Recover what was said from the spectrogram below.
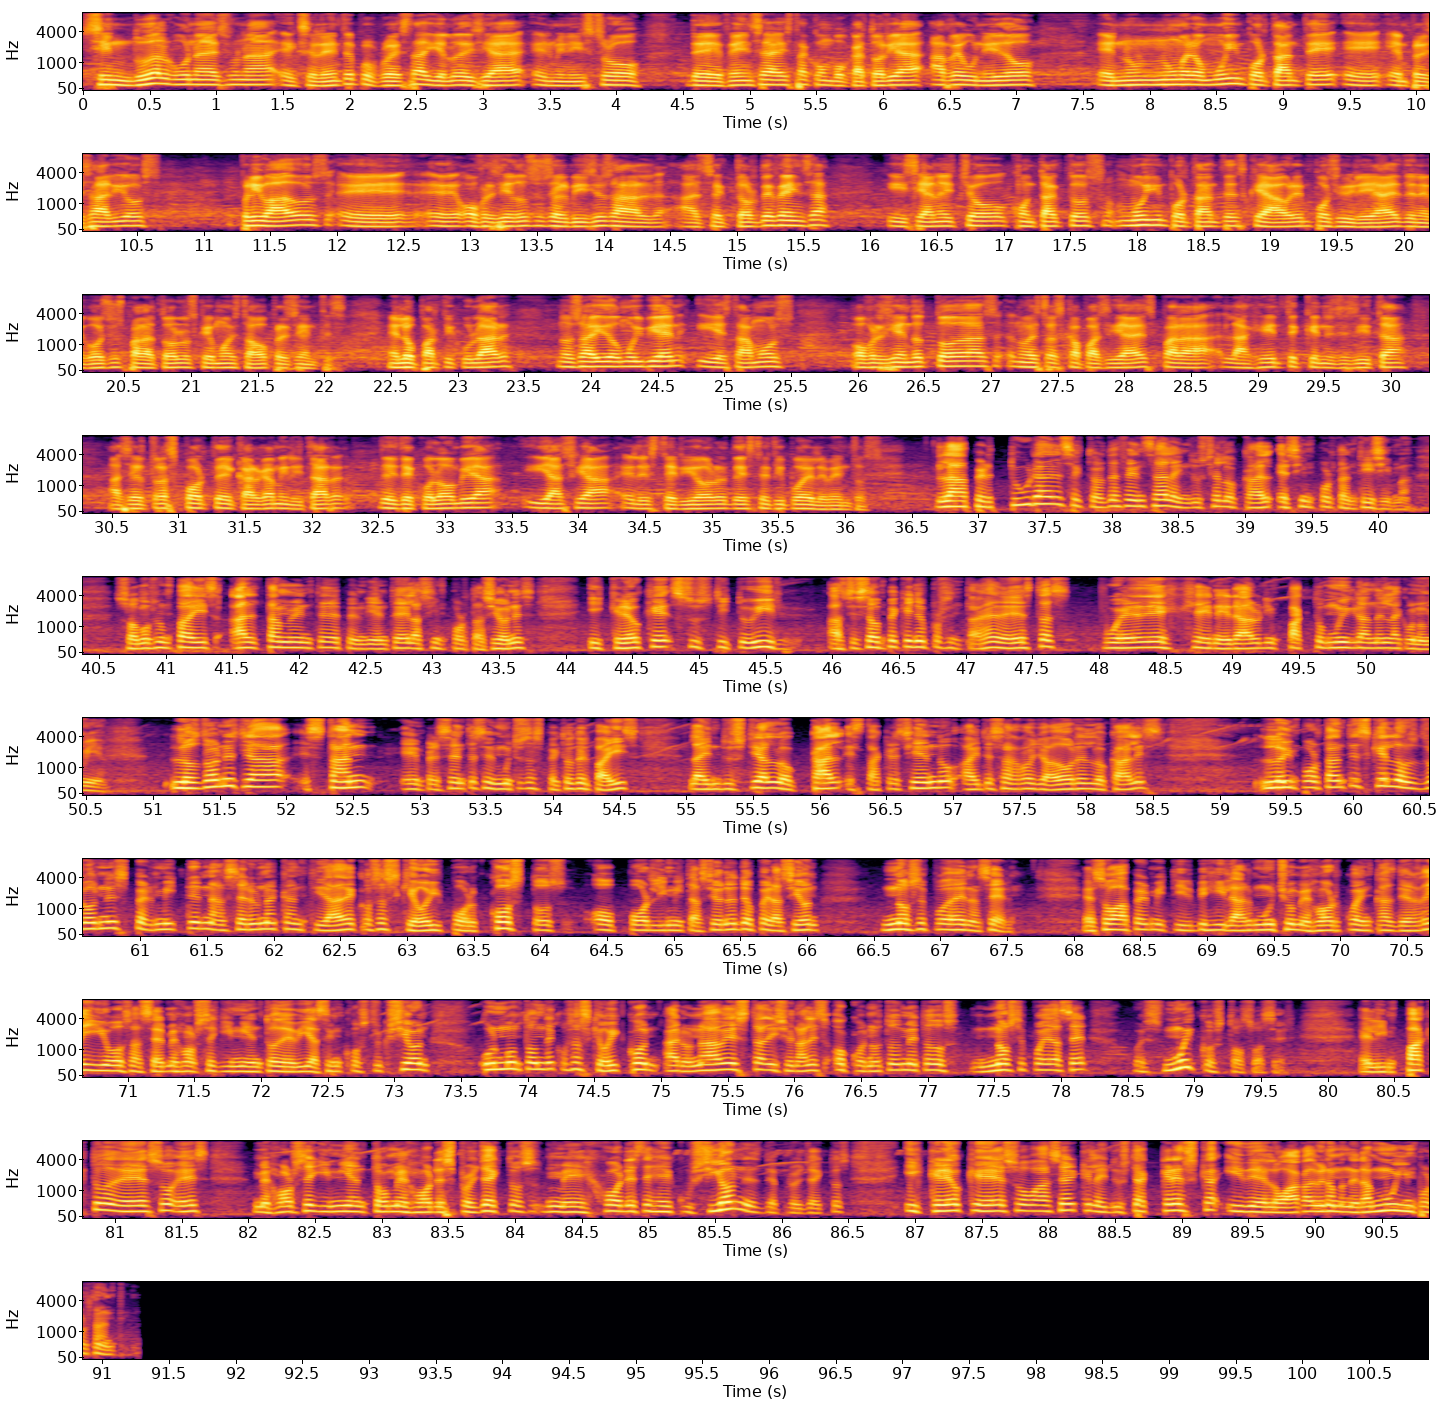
Sin duda alguna es una excelente propuesta, ayer lo decía el ministro de Defensa, esta convocatoria ha reunido en un número muy importante eh, empresarios privados eh, eh, ofreciendo sus servicios al, al sector defensa y se han hecho contactos muy importantes que abren posibilidades de negocios para todos los que hemos estado presentes. En lo particular nos ha ido muy bien y estamos ofreciendo todas nuestras capacidades para la gente que necesita hacer transporte de carga militar desde Colombia y hacia el exterior de este tipo de eventos. La apertura del sector defensa de la industria local es importantísima. Somos un país altamente dependiente de las importaciones y creo que sustituir, así sea un pequeño porcentaje de estas, puede generar un impacto muy grande en la economía. Los drones ya están presentes en muchos aspectos del país. La industria local está creciendo, hay desarrolladores locales. Lo importante es que los drones permiten hacer una cantidad de cosas que hoy por costos o por limitaciones de operación no se pueden hacer. Eso va a permitir vigilar mucho mejor cuencas de ríos, hacer mejor seguimiento de vías en construcción, un montón de cosas que hoy con aeronaves tradicionales o con otros métodos no se puede hacer o es muy costoso hacer. El impacto de eso es mejor seguimiento, mejores proyectos, mejores ejecuciones de proyectos y creo que eso va a hacer que la industria crezca y de, lo haga de una manera muy importante.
